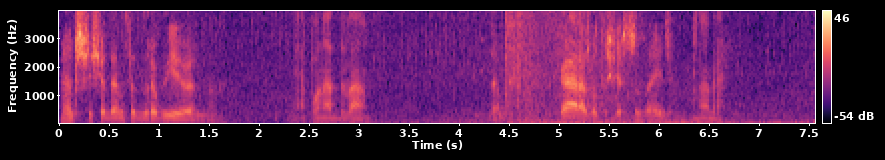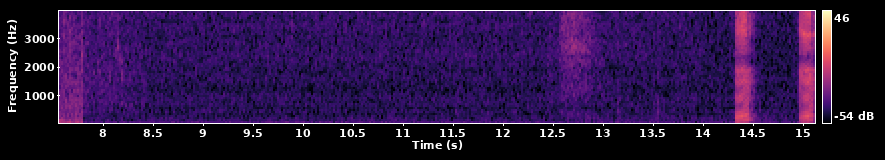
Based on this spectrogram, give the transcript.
Ja 3700 zrobiłem, ale... Ja ponad dwa. Dobra. Garaż, bo tu się jeszcze zajedzie. Dobra. Mm, mm,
